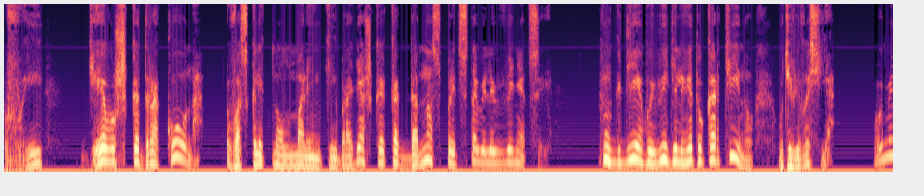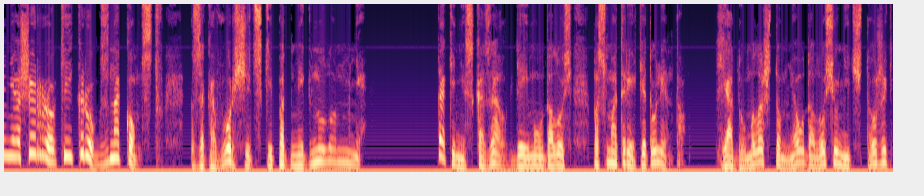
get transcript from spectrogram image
«Вы девушка дракона!» — воскликнул маленький бродяжка, когда нас представили в Венеции. «Где вы видели эту картину?» — удивилась я. «У меня широкий круг знакомств», — заговорщицки подмигнул он мне. Так и не сказал, где ему удалось посмотреть эту ленту. Я думала, что мне удалось уничтожить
